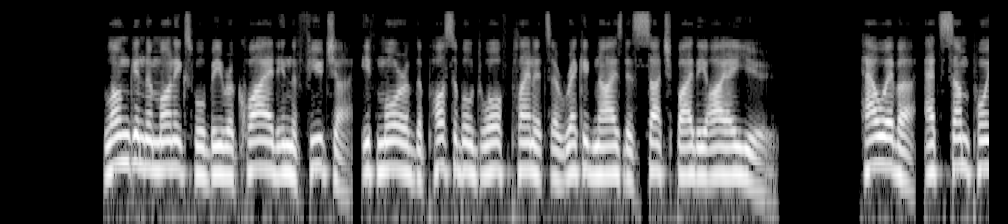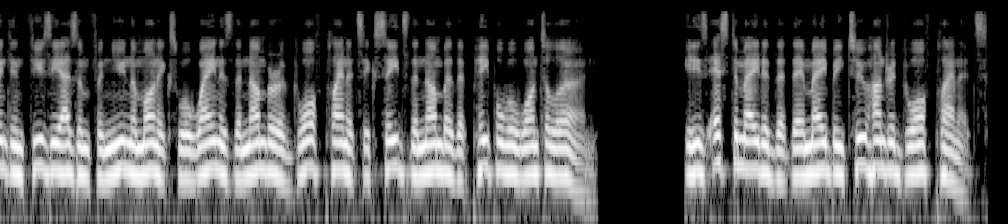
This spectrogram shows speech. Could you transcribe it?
Longer mnemonics will be required in the future, if more of the possible dwarf planets are recognized as such by the IAU. However, at some point enthusiasm for new mnemonics will wane as the number of dwarf planets exceeds the number that people will want to learn. It is estimated that there may be 200 dwarf planets.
